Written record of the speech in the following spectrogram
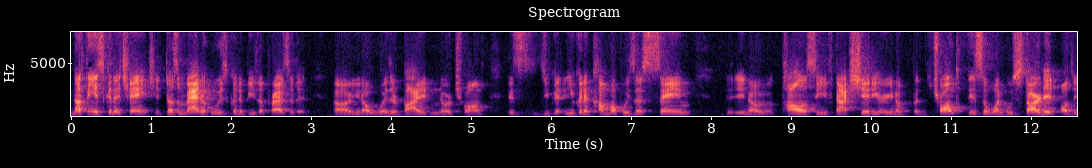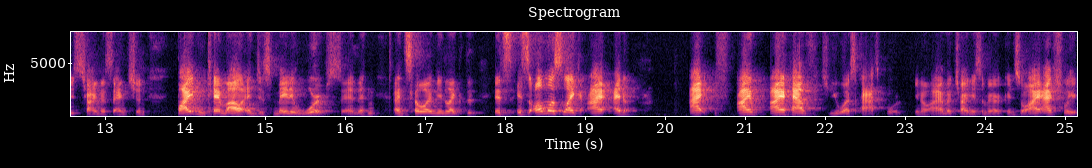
Nothing is going to change. It doesn't matter who is going to be the president, uh, you know, whether Biden or Trump. It's you, you're going to come up with the same, you know, policy, if not shittier. You know, but Trump is the one who started all these China sanctions. Biden came out and just made it worse, and then and so I mean, like it's it's almost like I I don't. I I I have U.S. passport. You know, I am a Chinese American, so I actually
